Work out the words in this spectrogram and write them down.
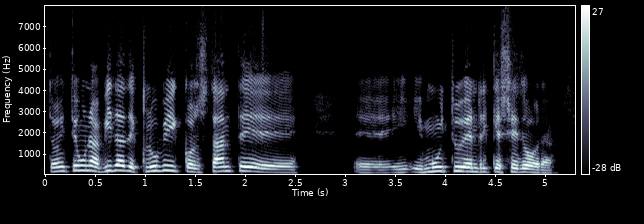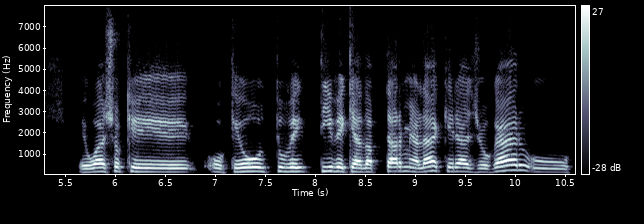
Então tem uma vida de clube constante eh, e, e, muito enriquecedora. Eu acho que o que eu tuve, tive que adaptar-me lá, que era jogar o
